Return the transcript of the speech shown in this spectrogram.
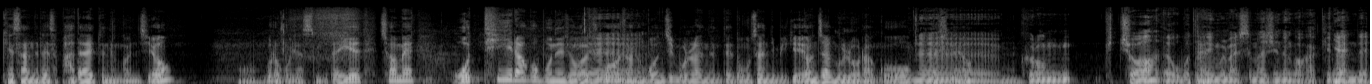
계산을 해서 받아야 되는 건지요? 어, 물어보셨습니다. 이게 처음에 OT라고 보내셔가지고 네. 저는 뭔지 몰랐는데 노무사님 이게 연장 근로라고 네, 하시네요. 음. 그런 그쵸 예, 오버타임을 말씀하시는 것 같기는 예. 한데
